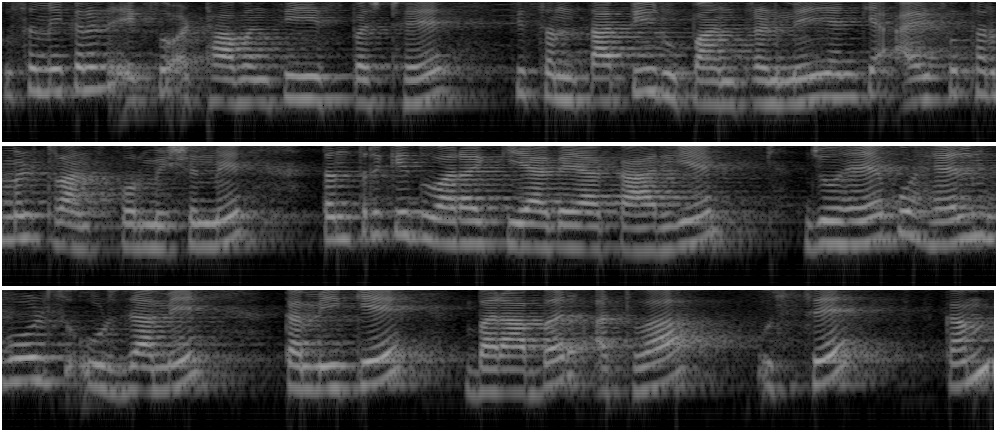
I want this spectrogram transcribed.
तो समीकरण एक सौ अट्ठावन से ये स्पष्ट है कि समतापी रूपांतरण में, यानी कि आइसोथर्मल ट्रांसफॉर्मेशन में तंत्र के द्वारा किया गया कार्य जो है, वो हेल्महोल्स ऊर्जा में कमी के बराबर अथवा उससे कम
